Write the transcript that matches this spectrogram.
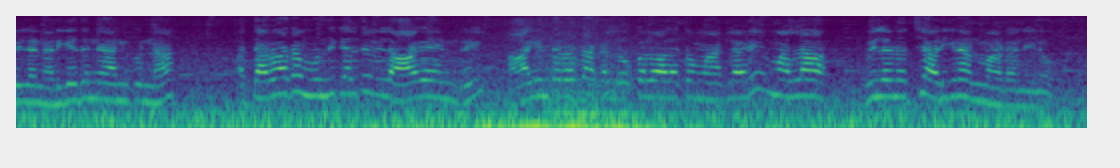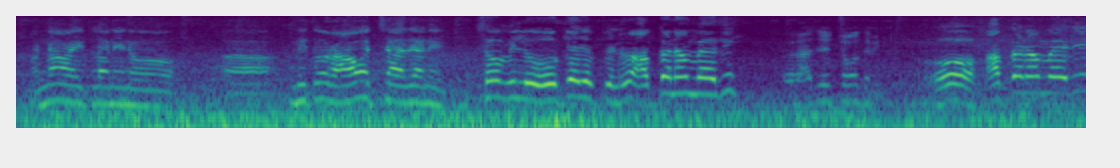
వీళ్ళని అడిగేదినే అనుకున్నా. ఆ తర్వాత ముందుకెళ్తే వీళ్ళు ఆగేయండి ఆగిన తర్వాత అక్కడ లోకల్ వాళ్ళతో మాట్లాడి మళ్ళా వీళ్ళని వచ్చి అడిగిన అనమాట నేను. అన్న ఇట్లా నేను మీతో రావచ్చా అది అని. సో వీళ్ళు ఓకే చెప్పిండ్రు. అబ్కా నమ్మాజీ రాజేష్ చౌదరి. ఓ అబ్కా నమ్మాజీ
